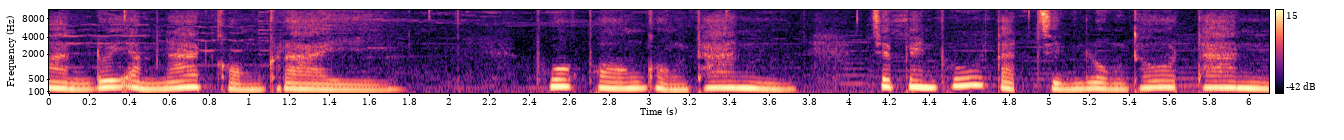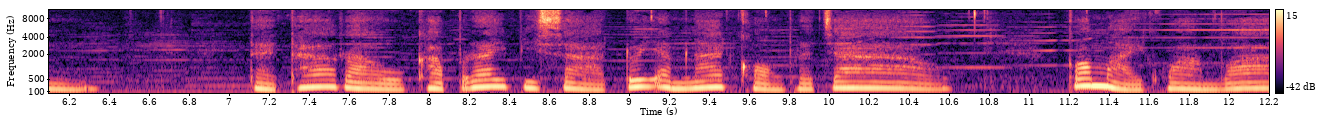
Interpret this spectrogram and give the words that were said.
มันด้วยอำนาจของใคร พวกพ้องของท่านจะเป็นผู้ตัดสินลงโทษท่าน แต่ถ้าเราขับไล่ปีศาจด้วยอำนาจของพระเจ้า ก็หมายความว่า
